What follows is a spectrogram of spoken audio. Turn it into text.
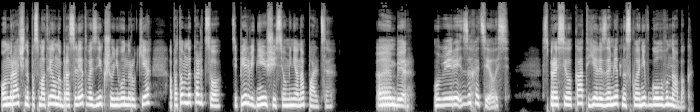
Он мрачно посмотрел на браслет, возникший у него на руке, а потом на кольцо, теперь виднеющееся у меня на пальце. «Эмбер!» «Умереть захотелось», — спросил Кат, еле заметно склонив голову на бок.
